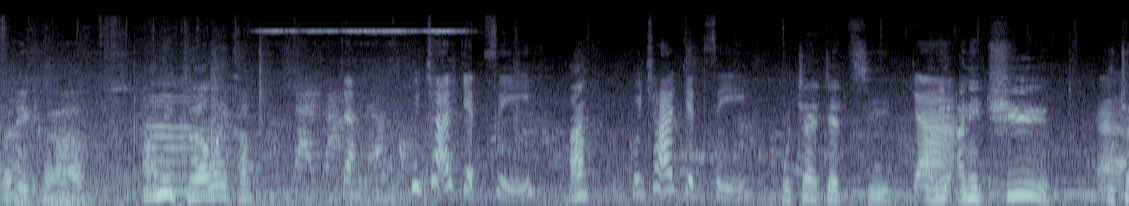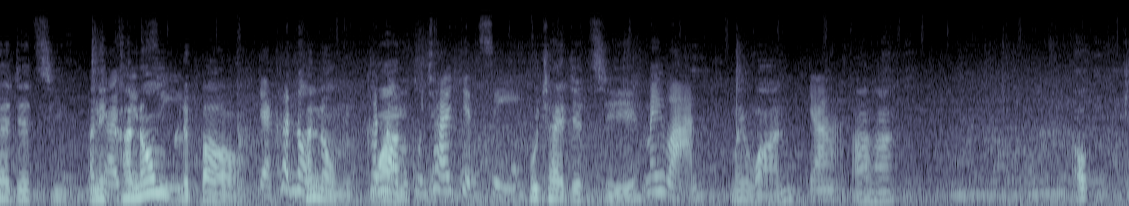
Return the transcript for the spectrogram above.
สวัสดีครับอันนี้คืออะไรครับ จ้ะผู้ชายเจ็ดสี ฮะ ผู้ชายเจ็ดสี ผู้ชายเจ็ดสี จ้ะ อันี้อันนี้ชื่อ เออ ผู้ชายเจ็ดสี อันนี้ ผู้ ข ชาย นม เจ็ดสี หรือเปล่า จะขนม ขนม ข หวาน มผู้ชายเจ็ดสี ผู้ชายเจ็ดสี ไม่หวาน ไม่หวาน จ้ะ อ่าฮะ โอเค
